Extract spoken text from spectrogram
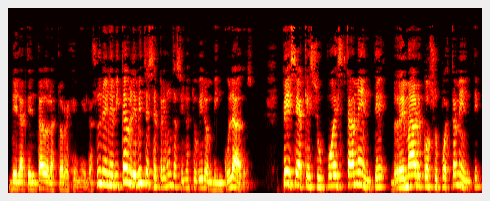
del atentado a las Torres Gemelas. Uno inevitablemente se pregunta si no estuvieron vinculados, pese a que supuestamente, remarco supuestamente,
